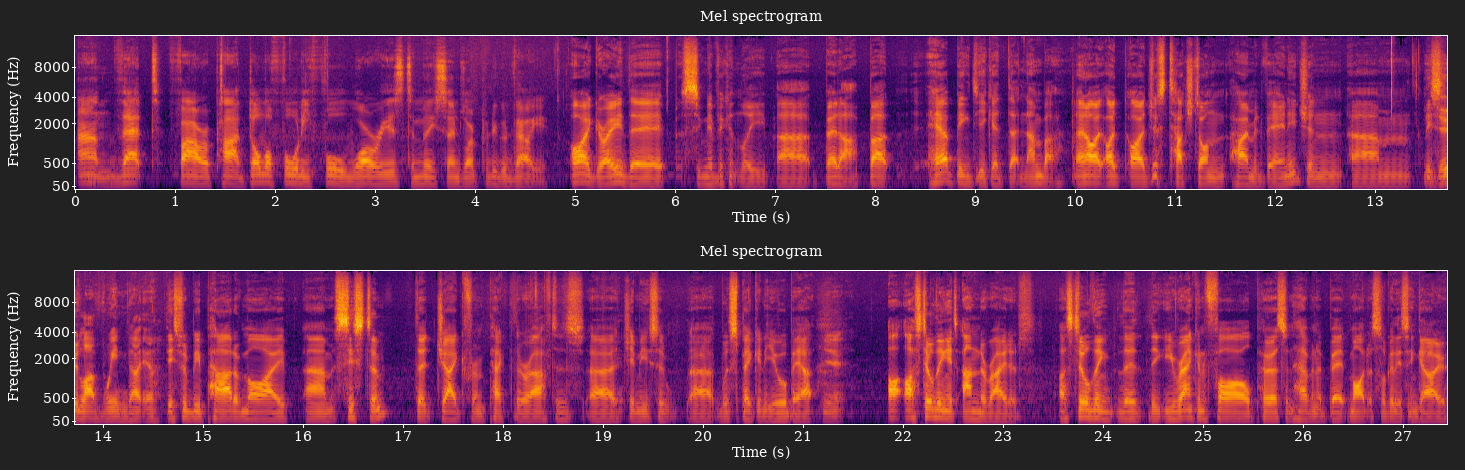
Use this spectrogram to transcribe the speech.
aren't that far apart. $1.44 Warriors to me seems like pretty good value. I agree, they're significantly uh, better, but how big do you get that number? And I, I, I just touched on home advantage, and um, You do love win, don't you? this would be part of my um, system that Jake from Packed to the Rafters, uh, Jimmy said, uh, was speaking to you about. Yeah. I, I still think it's underrated. I still think the, the your rank and file person having a bet might just look at this and go,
